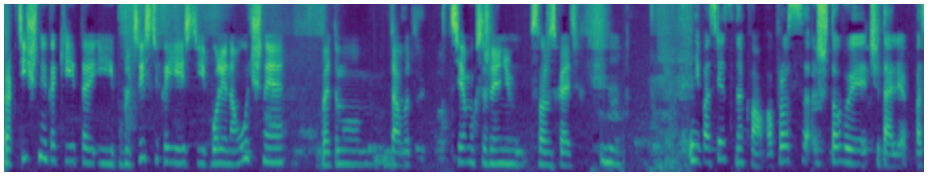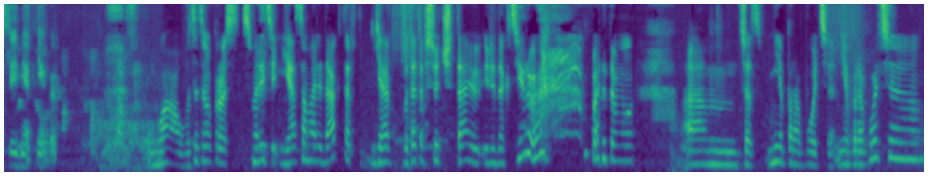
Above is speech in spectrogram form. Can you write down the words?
практичные какие-то, и публицистика есть, и более научные, поэтому, да, вот тему, к сожалению, сложно сказать. Непосредственно к вам. Вопрос, что вы читали последняя книга? Вау, вот это вопрос. Смотрите, я сама редактор, я вот это все читаю и редактирую, поэтому эм, сейчас не по работе, не по работе.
